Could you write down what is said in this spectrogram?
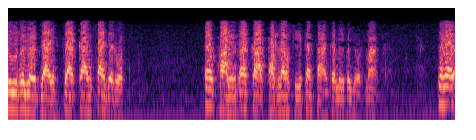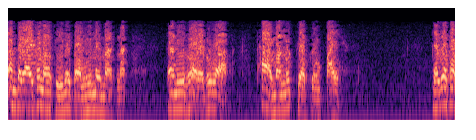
มีประโยชน์ใหญ่จากการสร้างจรวดถ้าผ่านอากาศผัดรังสีต่างๆ จะมีประโยชน์มาก แต่ว่าอันตรายของรังสีในตอนนี้ไม่มากนักตอนนี้เพราะอะไรเพราะว่าถ้ามนุษย์จะพึงไป แต่ว่าถ้า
